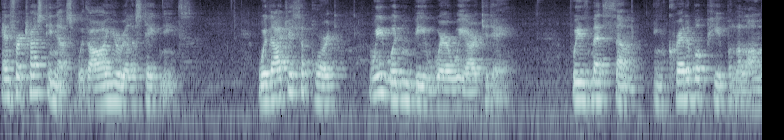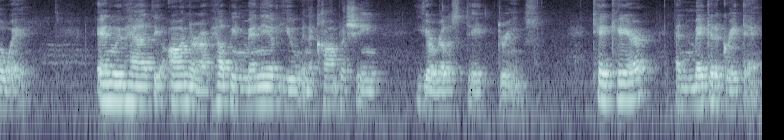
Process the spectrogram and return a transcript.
and for trusting us with all your real estate needs. Without your support, we wouldn't be where we are today. We've met some incredible people along the way, and we've had the honor of helping many of you in accomplishing your real estate dreams. Take care and make it a great day.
